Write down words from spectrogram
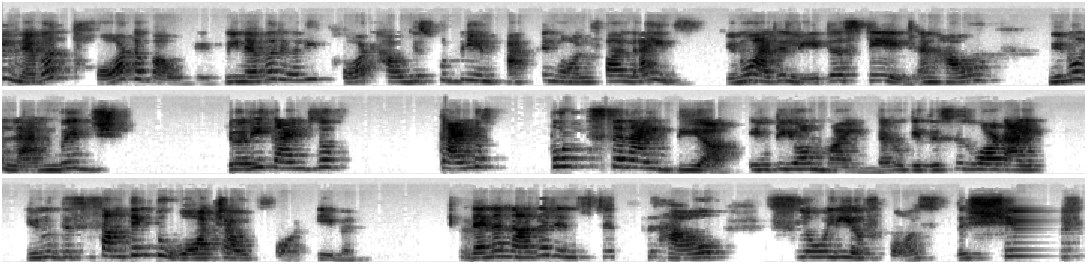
we never thought about it. We never really thought how this could be impacting all of our lives, you know, at a later stage and how, you know, language really kinds of kind of puts an idea into your mind that, okay, this is what I, you know, this is something to watch out for even. Then another instance is how slowly, of course, the shift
